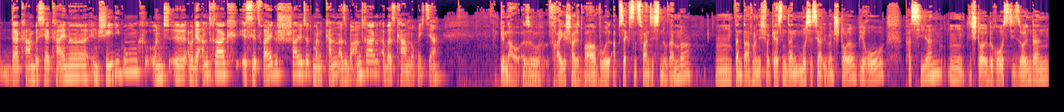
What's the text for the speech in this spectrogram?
da kam bisher keine Entschädigung und äh, aber der Antrag ist jetzt freigeschaltet. Man kann also beantragen, aber es kam noch nichts, ja? Genau, also freigeschaltet war wohl ab 26. November. Hm, dann darf man nicht vergessen, dann muss es ja über ein Steuerbüro passieren. Hm, die Steuerbüros, die sollen dann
